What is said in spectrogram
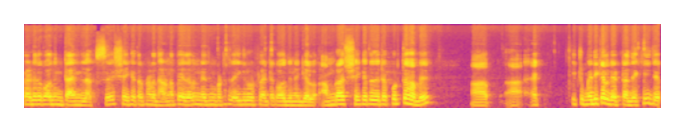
ফ্লাইট হতে কতদিন টাইম লাগছে। সেই ক্ষেত্রে আপনারা ধারণা পেয়ে যাবেন, নেজম পাঠাতে এইগুলোর ফ্লাইটটা কতদিনে গেল? আমরা সেই ক্ষেত্রে যেটা করতে হবে এক, একটু মেডিকেল ডেটটা দেখি যে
